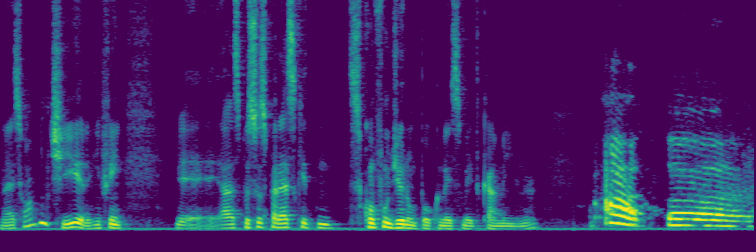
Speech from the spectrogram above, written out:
né? Isso é uma mentira. Enfim, é, as pessoas parecem que se confundiram um pouco nesse meio do caminho, né? É, é,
